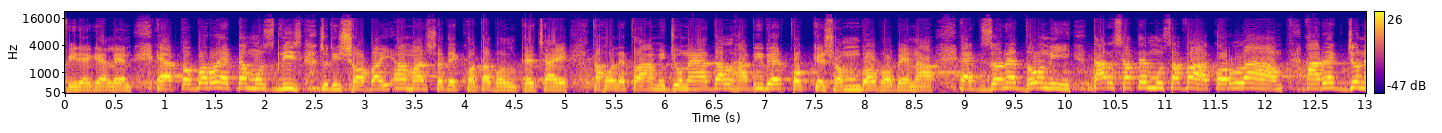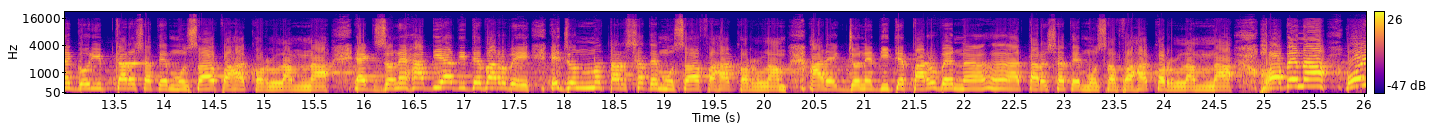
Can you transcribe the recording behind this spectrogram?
ফিরে গেলেন। এত বড় একটা মজলিস যদি সবাই আমার সাথে কথা বলতে চায়, তাহলে তো আমি জুনায়দ আল হাবিবের পক্ষে সম্ভব হবে না। একজনে ধনী, তার সাথে মুসাফাহা করলাম, আর একজনে গরিব, তার সাথে মুসাফাহা করলাম না। একজনে হাদিয়া দিতে পারবে, এজন্য তার সাথে মুসাফাহা করলাম। আর একজনে দিতে পারবে না, তার সাথে মুসাফাহা করলাম না। হবে না, ওই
